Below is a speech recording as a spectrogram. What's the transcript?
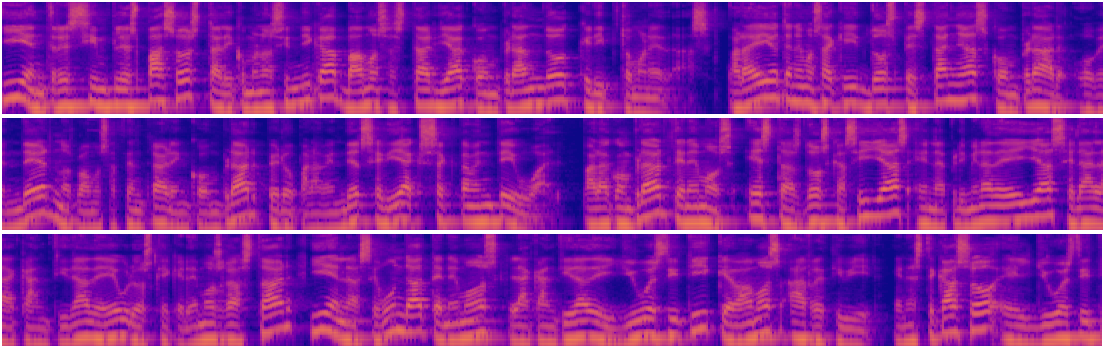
y en tres simples pasos, tal y como nos indica, vamos a estar ya comprando criptomonedas. Para ello tenemos aquí dos pestañas, comprar o vender, nos vamos a centrar en comprar, pero para vender sería exactamente igual. Para comprar tenemos estas dos casillas, en la primera de ellas será la cantidad de euros que queremos gastar y en la segunda tenemos la cantidad de USDT que vamos a recibir. En este caso el USDT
